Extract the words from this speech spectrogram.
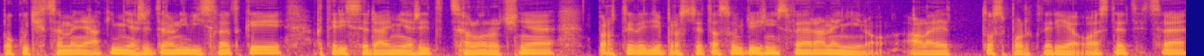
pokud chceme nějaký měřitelný výsledky, který se dají měřit celoročně, pro ty lidi prostě ta soutěžní sféra není, no. Ale je to sport, který je o estetice,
